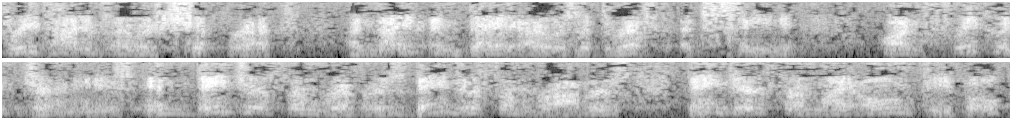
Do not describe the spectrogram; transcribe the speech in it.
Three times I was shipwrecked. A night and day I was adrift at sea, on frequent journeys, in danger from rivers, danger from robbers, danger from my own people,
